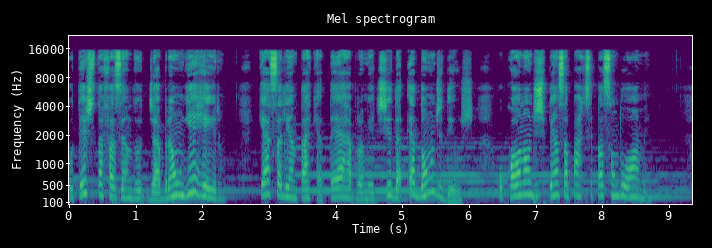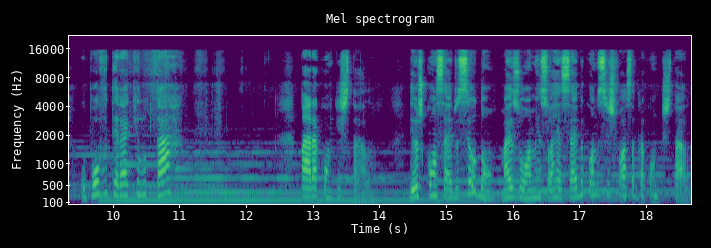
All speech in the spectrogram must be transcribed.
O texto está fazendo de Abrão um guerreiro quer salientar que a terra prometida é dom de Deus, o qual não dispensa a participação do homem. O povo terá que lutar para conquistá-la. Deus concede o seu dom, mas o homem só recebe quando se esforça para conquistá-lo.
